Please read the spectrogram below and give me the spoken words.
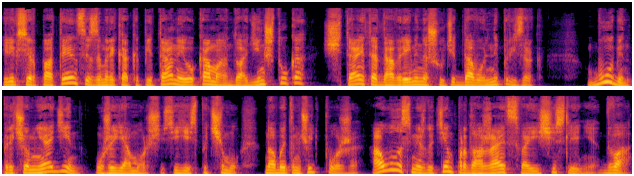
Эликсир потенции за моряка-капитана и его команду один штука, считает одновременно шутит довольный призрак. Бубен, причем не один, уже я морщусь, и есть почему, но об этом чуть позже. А Улос между тем продолжает свои исчисления. Два.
